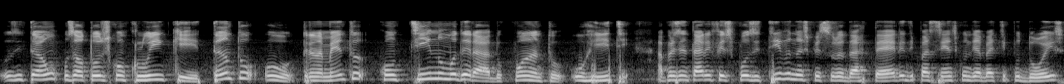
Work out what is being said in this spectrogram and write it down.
Então, os autores concluem que tanto o treinamento contínuo moderado quanto o HIT apresentaram efeitos positivos na espessura da artéria de pacientes com diabetes tipo 2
